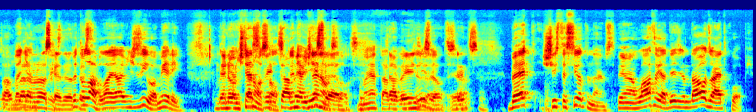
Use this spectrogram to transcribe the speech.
Labi, varam noskaidrot Bet, nu, labi, lai jā, viņš dzīvo mierīgi. Ne, nu, viņš bija- tā bija viņš izvēle. Nu, jā, Tā bija viņa izvēle. Bet šis te siltinājums, piemēram, Latvijā diezgan daudz aitkopju.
